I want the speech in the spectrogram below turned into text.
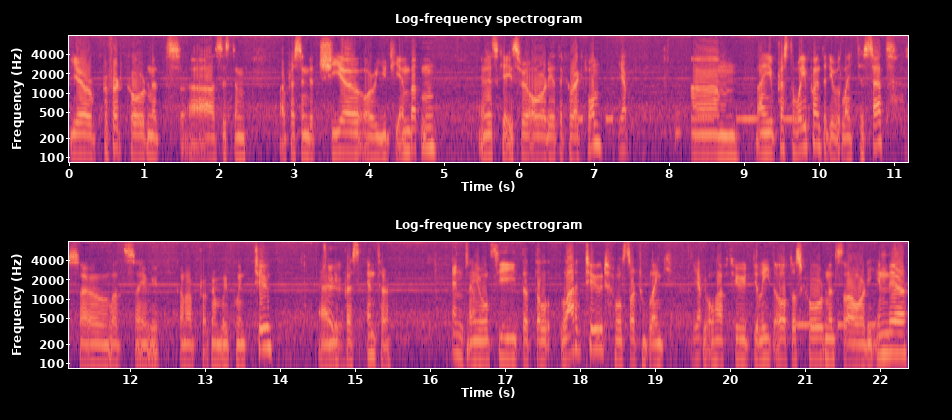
your preferred coordinate uh, system by pressing the Geo or UTM button. In this case, we're already at the correct one. yep. Um, now you press the waypoint that you would like to set. So let's say we're gonna program waypoint two, and Two. you press enter. Enter. Now you will see that the latitude will start to blink. Yep. You will have to delete all of those coordinates that are already in there.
